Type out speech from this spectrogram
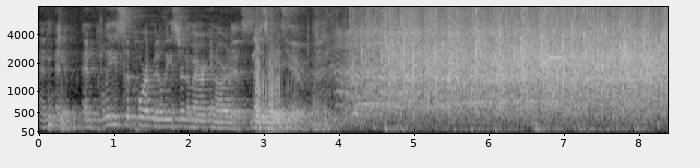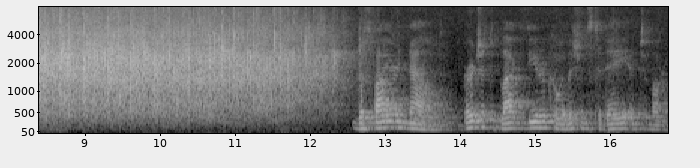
And, Thank and, and please support Middle Eastern American artists. No, Thank seriously. you. The Fire Now, urgent Black theater coalitions today and tomorrow.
